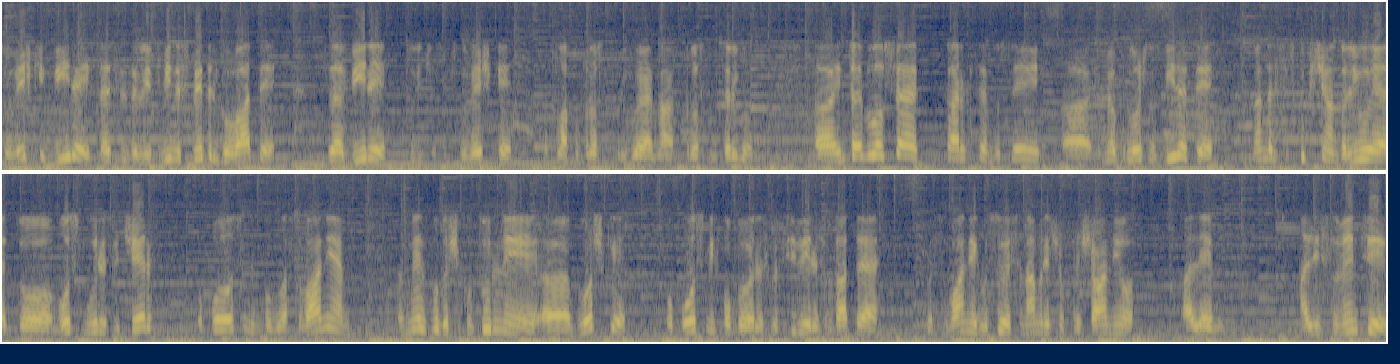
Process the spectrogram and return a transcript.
človeški vire, saj se za ljudmi ne sme trgovati z vire, tudi če so človeške, da se lahko prosto trguje na prostem trgu. Uh, in to je bilo vse, kar sem doslej uh, imel priložnost videti, vendar se skupščina nadaljuje do 8 ure zvečer, ob pol 8 bo glasovanje, vmes bodo še kulturni uh, vložki, ob 8 pa bodo razglasili rezultate glasovanja. Glasuje se namreč o vprašanju, ali, ali Slovenci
